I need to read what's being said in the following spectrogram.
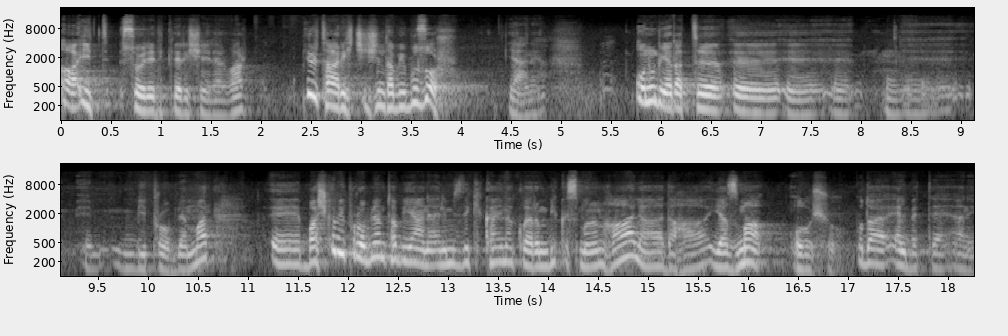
ait söyledikleri şeyler var. Bir tarihçi için tabii bu zor. Yani onun yarattığı e, e, e, bir problem var. Ee, başka bir problem tabii yani elimizdeki kaynakların bir kısmının hala daha yazma oluşu. Bu da elbette hani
